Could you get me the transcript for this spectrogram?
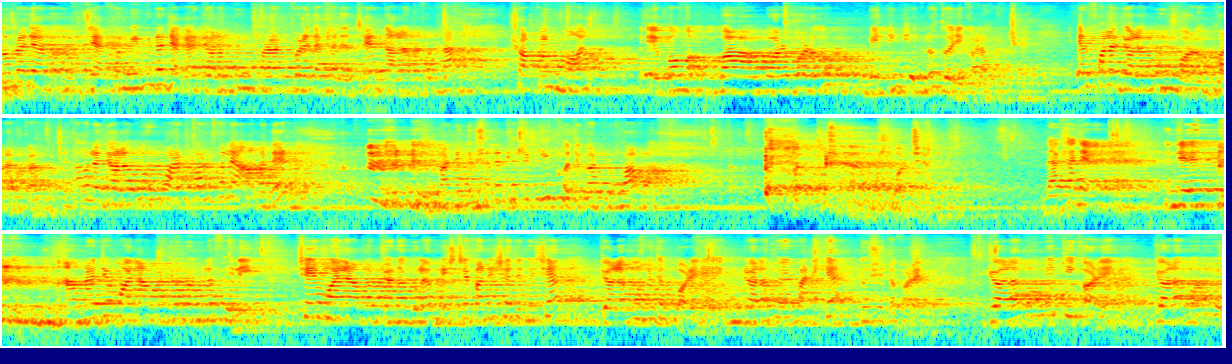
তোমরা জানো যে এখন বিভিন্ন জায়গায় জলভূমি ভরাট করে দেখা যাচ্ছে দালান কোঠা শপিং মল এবং বা বড় বড় বিল্ডিং এগুলো তৈরি করা হচ্ছে। এর ফলে জলভূমি বড় ভরাট করা হচ্ছে। তাহলে জলভূমি ভরাট করার ফলে আমাদের পানি দূষণের ক্ষেত্রে কী ক্ষতিকর প্রভাব পড়ছে? দেখা যায় যে আমরা যে ময়লা আবর্জনাগুলো ফেলি, সেই ময়লা আবর্জনাগুলো বৃষ্টির পানির সাথে মিশে জলাভূমিতে পড়ে এবং জলাভূমির পানিকে দূষিত করে। জলাভূমি কী করে? জলাভূমি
